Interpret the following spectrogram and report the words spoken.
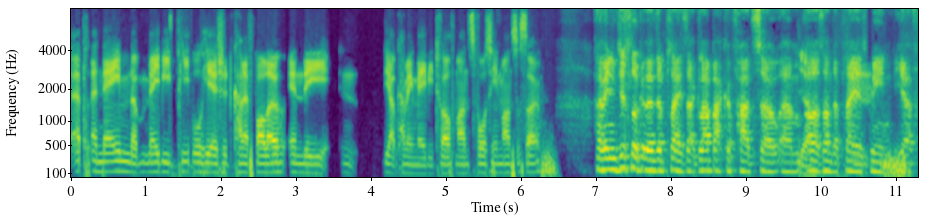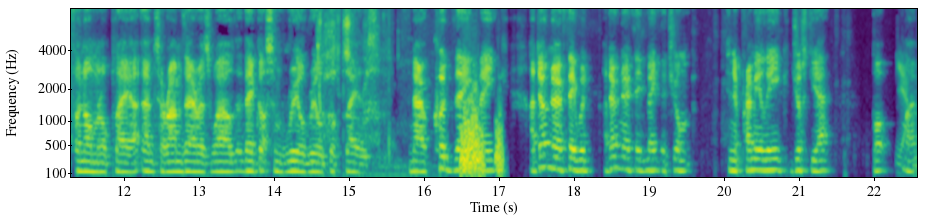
a, a, name that maybe people here should kind of follow in the in the upcoming maybe twelve months, fourteen months or so? I mean, just look at the, the players that Gladbach have had. So um, yeah. Alassane Pléa has been yeah phenomenal player. Um, Thuram there as well. They've got some real, real good players. Now, could they make? I don't know if they would. I don't know if they'd make the jump in the Premier League just yet. But yeah.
